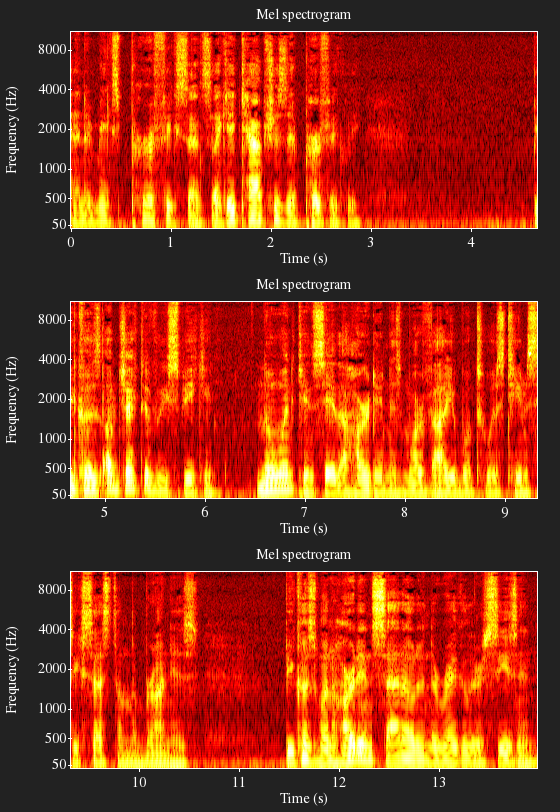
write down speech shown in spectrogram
and it makes perfect sense. Like it captures it perfectly. Because objectively speaking, no one can say that Harden is more valuable to his team's success than LeBron is. Because when Harden sat out in the regular season,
